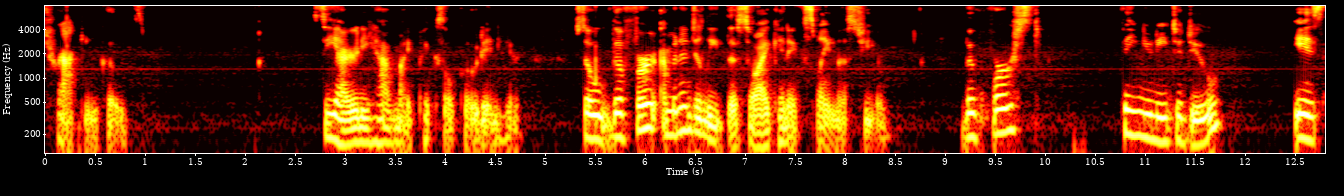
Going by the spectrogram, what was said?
tracking codes. See, I already have my pixel code in here. So the first, I'm going to delete this so I can explain this to you. The first thing you need to do is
